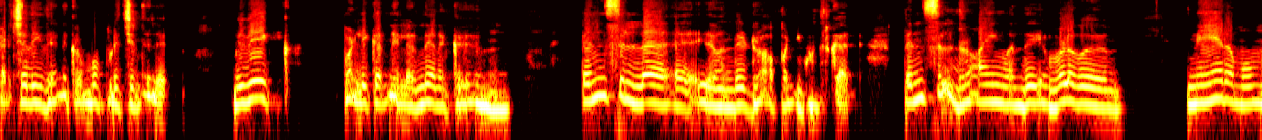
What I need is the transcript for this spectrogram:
கிடைச்சது இது எனக்கு ரொம்ப பிடிச்சிருந்தது. விவேக் பள்ளிக்கரணையிலேருந்து எனக்கு பென்சில்ல இதை வந்து ட்ரா பண்ணி கொடுத்துருக்காரு. பென்சில் டிராயிங் வந்து எவ்வளவு நேரமும்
